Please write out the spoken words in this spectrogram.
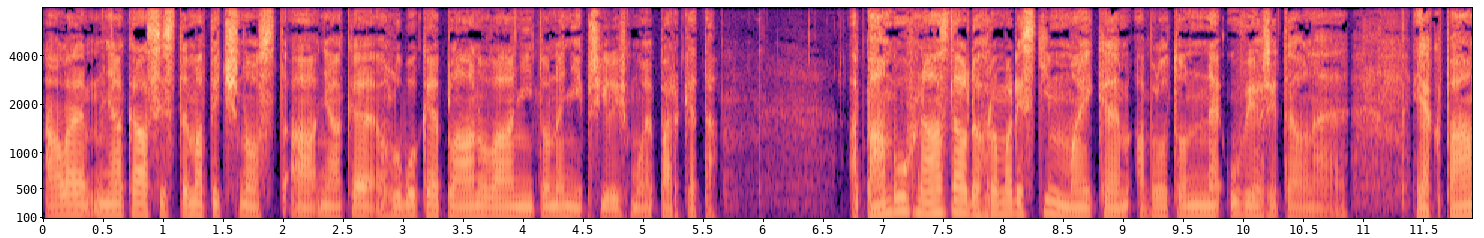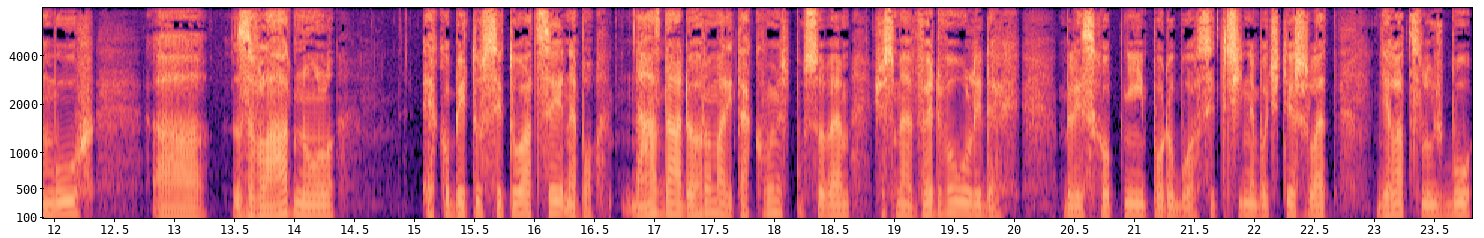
ale nějaká systematičnost a nějaké hluboké plánování to není příliš moje parketa. A pán Bůh nás dal dohromady s tím Majkem a bylo to neuvěřitelné, jak pán Bůh uh, zvládnul jakoby tu situaci, nebo nás dá dohromady takovým způsobem, že jsme ve dvou lidech byli schopní po dobu asi tří nebo čtyř let dělat službu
